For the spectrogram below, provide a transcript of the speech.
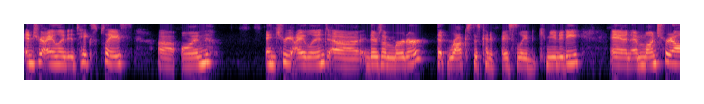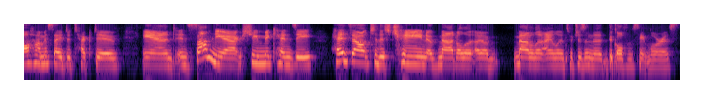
Entry Island, it takes place uh, on Entry Island. Uh, there's a murder that rocks this kind of isolated community, and a Montreal homicide detective and insomniac, Sime Mackenzie, heads out to this chain of Madeline, uh, Madeline Islands, which is in the, the Gulf of St. Lawrence,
